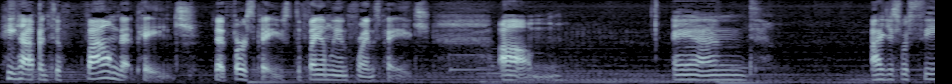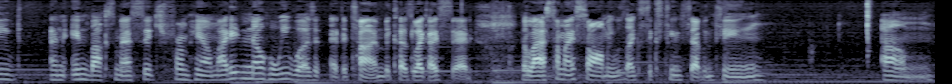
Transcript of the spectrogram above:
he happened to found that page that first page, the family and friends page. Um, and I just received an inbox message from him. I didn't know who he was at, the time because, like I said, the last time I saw him, he was like 16, 17. Um,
